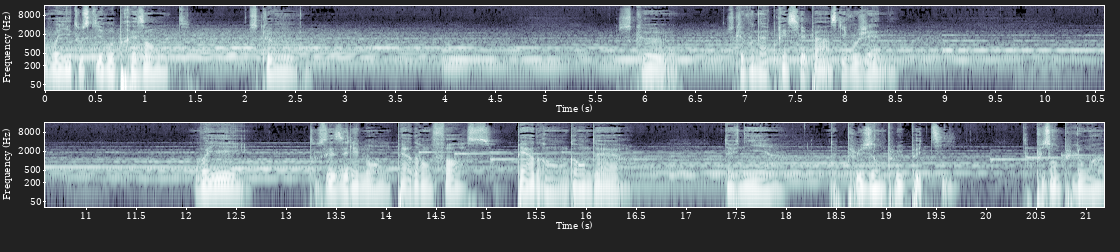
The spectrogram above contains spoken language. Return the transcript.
Voyez tout ce qui représente ce que vous, ce que, ce que vous n'appréciez pas, ce qui vous gêne. Voyez tous ces éléments perdre en force, perdre en grandeur, devenir de plus en plus petits, de plus en plus loin.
